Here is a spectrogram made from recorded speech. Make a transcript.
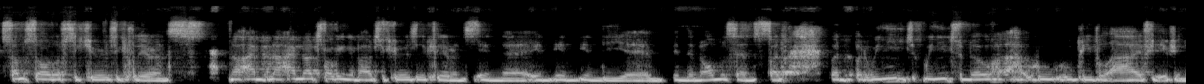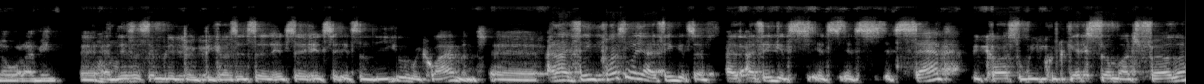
some sort of security clearance. No, I'm I'm not talking about security clearance in uh, in in in the uh, in the normal sense, but but but we need we need to know how, who who people are if you if you know what I mean. Uh, and this is simply because it's a it's a it's a, it's a legal requirement. Uh, and I think personally, I think it's a I, I think it's it's it's it's sad because we could get so much further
